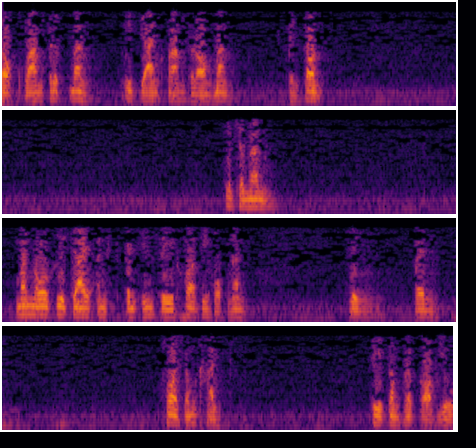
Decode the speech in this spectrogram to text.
ตกความตรึกบ้าง วิจารความตรองบ้าง เป็นต้น เพราะฉะนั้น มโนคือใจอันเป็นอินทรีย์ข้อที่หกนั้น จึงเป็นข้อสำคัญ ที่ต้องประกอบอยู่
